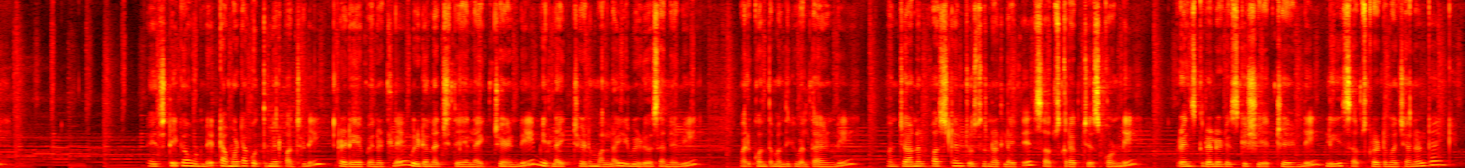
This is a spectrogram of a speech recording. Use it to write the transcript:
టేస్టీగా ఉండే టమాటా కొత్తిమీర పచ్చడి రెడీ అయిపోయినట్లే. వీడియో నచ్చితే లైక్ చేయండి. మీరు లైక్ చేయడం వల్ల ఈ వీడియోస్ అనేవి మరి కొంతమందికి వెళ్తాయండి. మన ఛానల్ ఫస్ట్ టైం చూస్తున్నట్లయితే సబ్స్క్రైబ్ చేసుకోండి. ఫ్రెండ్స్కి రిలేటివ్స్కి షేర్ చేయండి. Please subscribe to my channel. Thank you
